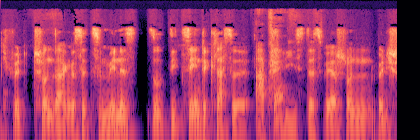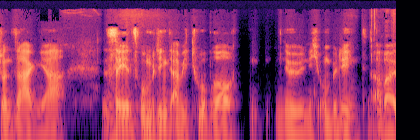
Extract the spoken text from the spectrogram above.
ich würde schon sagen, dass er zumindest so die zehnte Klasse abschließt. Okay. Das wäre schon, würde ich schon sagen, ja. Dass er jetzt unbedingt Abitur braucht, nö, nicht unbedingt. Aber.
